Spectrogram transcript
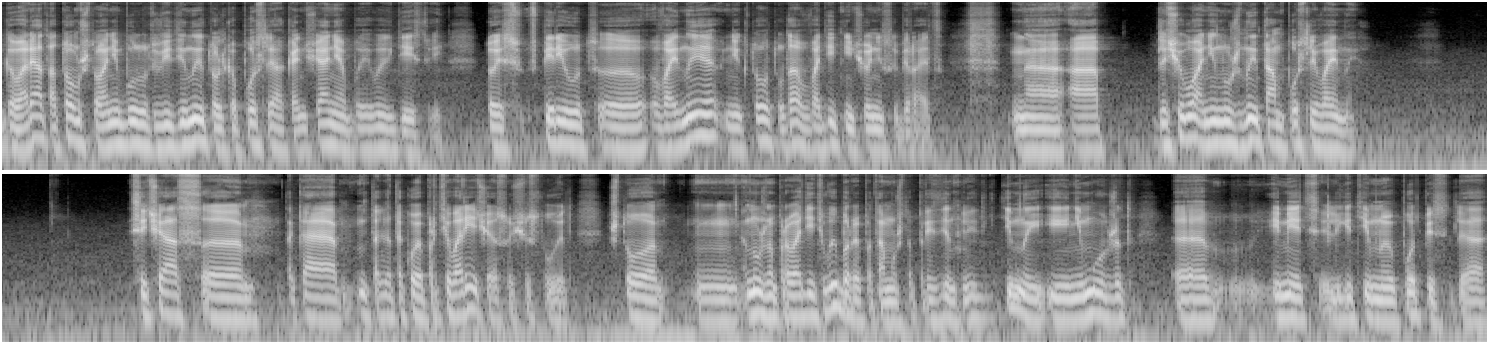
говорят о том, что они будут введены только после окончания боевых действий. То есть в период э, войны никто туда вводить ничего не собирается. Э, а для чего они нужны там после войны? Сейчас э, такая, так- такое противоречие существует, что м, нужно проводить выборы, потому что президент легитимный и не может э, иметь легитимную подпись для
